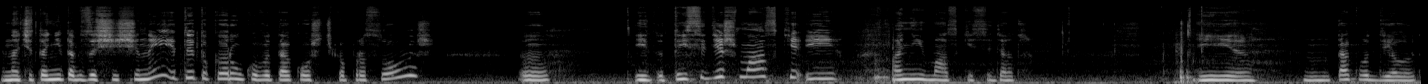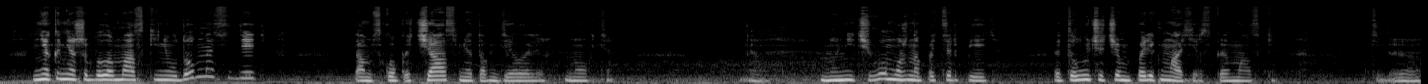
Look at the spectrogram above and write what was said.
Значит, они так защищены, и ты только руку в это окошечко просовываешь. Э, и ты сидишь в маске, и они в маске сидят. И так вот делают. Мне, конечно, было в маске неудобно сидеть. Там сколько, час мне там делали ногти. Ну ничего, можно потерпеть. Это лучше, чем парикмахерской маски. Тебе,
